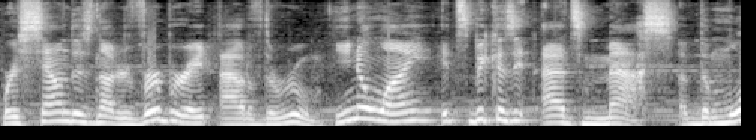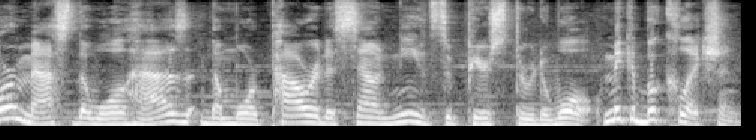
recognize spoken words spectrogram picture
where sound does not reverberate out of the room. You know why? It's because it adds mass. The more mass the wall has, the more power the sound needs to pierce through the wall. Make a book collection.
